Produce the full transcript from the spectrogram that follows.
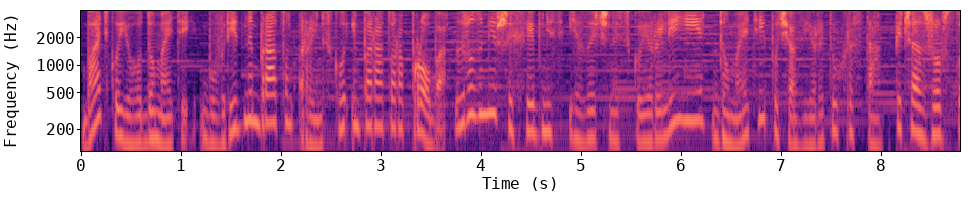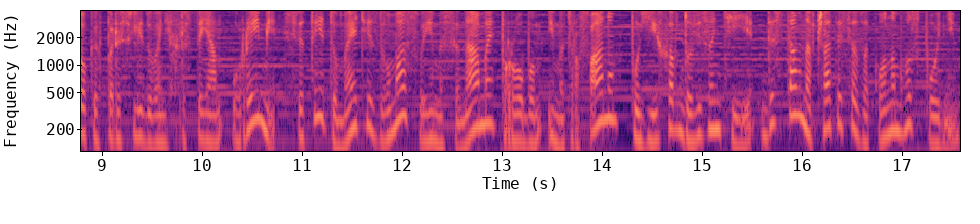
Батько його Дометій був рідним братом римського імператора Проба. Зрозумівши хибність язичницької релігії, Дометій почав вірити у Христа. Під час жорстоких переслідувань християн у Римі святий Дометій з двома своїми синами Пробом і Митрофаном поїхав до Візантії, де став навчатися законом Господнім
